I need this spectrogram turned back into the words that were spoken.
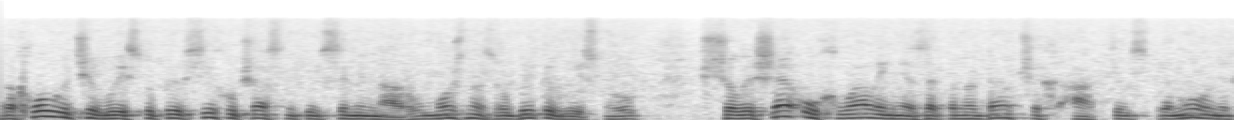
враховуючи виступи всіх учасників семінару, можна зробити висновок, що лише ухвалення законодавчих актів, спрямованих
